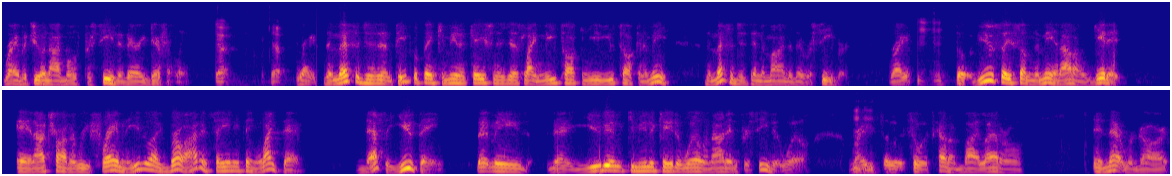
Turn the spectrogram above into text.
right? But you and I both perceive it very differently. Yep. Right. The message isn't people think communication is just like me talking to you, you talking to me. The message is in the mind of the receiver, right? Mm-hmm. So if you say something to me and I don't get it, and I try to reframe it, you'd be like, bro, I didn't say anything like that. That's a you thing. That means that you didn't communicate it well and I didn't perceive it well. Right. Mm-hmm. So so it's kind of bilateral in that regard.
